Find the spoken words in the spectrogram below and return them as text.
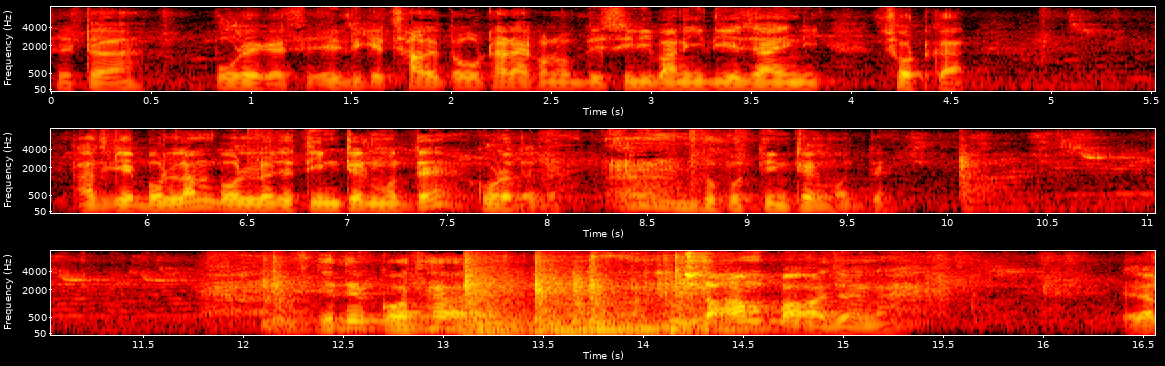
সেটা পড়ে গেছে। এইদিকে ছাদে তো ওঠার এখন অবধি সিঁড়ি বানিয়ে দিয়ে যায়নি ছোটকা। আজকে বললাম বলল যে তিনটের মধ্যে করে দেবে। দুপুর তিনটের মধ্যে। এদের কথা দাম পাওয়া যায় না। এরা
